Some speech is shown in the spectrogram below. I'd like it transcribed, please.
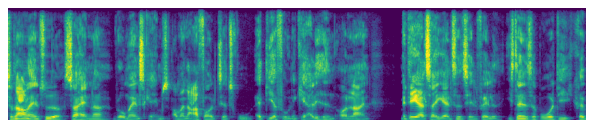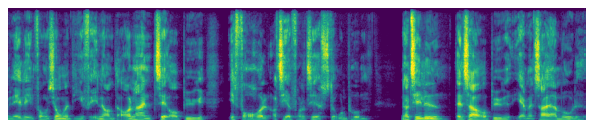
Som navnet antyder, så handler romance scams om at narre folk til at tro, at de har fundet kærligheden online. Men det er altså ikke altid tilfældet. I stedet så bruger de kriminelle informationer, de kan finde om dig online, til at opbygge et forhold og til at få dig til at stole på dem. Når tilliden den så er opbygget, jamen så er målet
